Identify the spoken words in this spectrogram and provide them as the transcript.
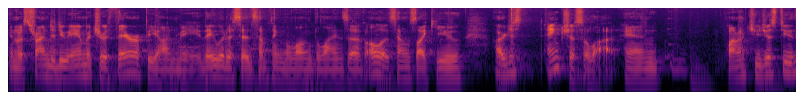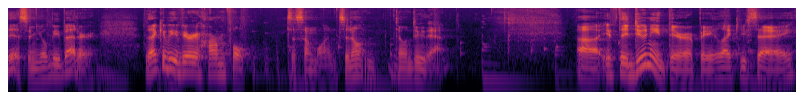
and was trying to do amateur therapy on me, they would have said something along the lines of, "Oh, it sounds like you are just anxious a lot and why don't you just do this and you'll be better." That could be very harmful to someone. So don't don't do that. Uh, if they do need therapy, like you say,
